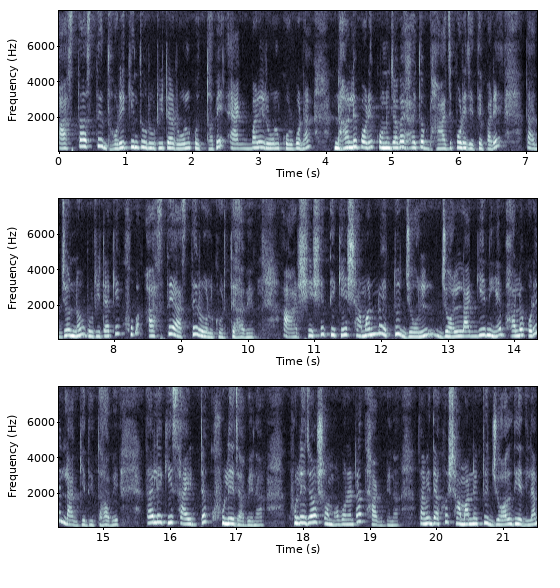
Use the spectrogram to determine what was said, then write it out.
আস্তে আস্তে ধরে কিন্তু রুটিটা রোল করতে হবে। একবারে রোল করব না। নাহলে পরে কোনো জায়গায় হয়তো ভাঁজ পড়ে যেতে পারে। তার জন্য রুটিটাকে খুব আস্তে আস্তে রোল করতে হবে। আর শেষের দিকে সামান্য একটু জল জল লাগিয়ে নিয়ে ভালো করে লাগিয়ে দিতে হবে। তাহলে কি সাইডটা খুলে যাবে না। খুলে যাওয়ার সম্ভাবনাটা থাকবে না। তো আমি দেখো, সামান্য একটু জল দিয়ে দিলাম।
